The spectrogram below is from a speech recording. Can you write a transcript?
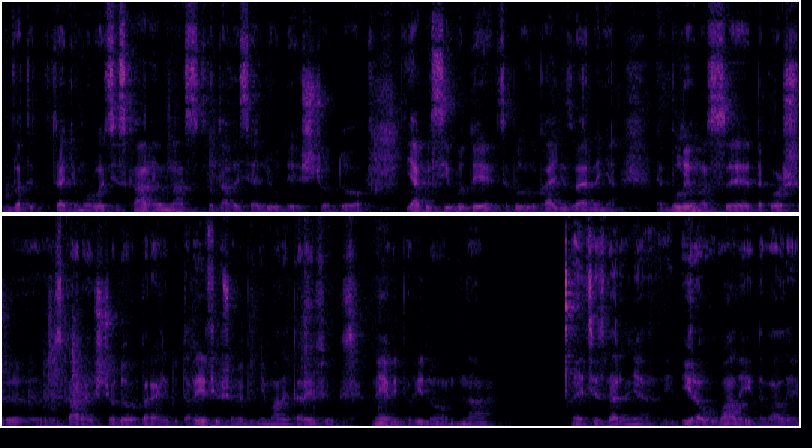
в 23-му році скарги у нас, зверталися люди щодо якості води, це були локальні звернення. Були у нас е, також е, скарги щодо перегляду тарифів, що ми піднімали тарифів. Ми відповідно на е, ці звернення і реагували, і давали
